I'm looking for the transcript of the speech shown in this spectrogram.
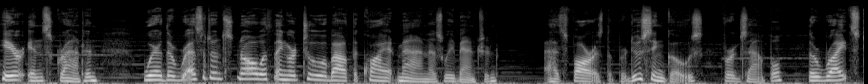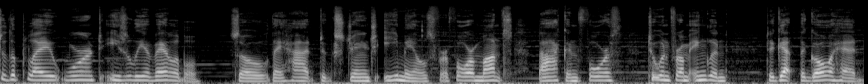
here in Scranton, where the residents know a thing or two about the quiet man, as we mentioned. As far as the producing goes, for example, the rights to the play weren't easily available, so they had to exchange emails for four months back and forth to and from England to get the go ahead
